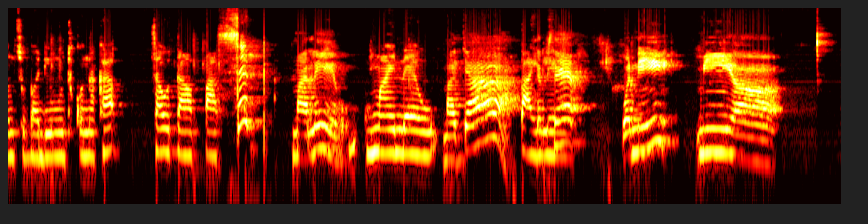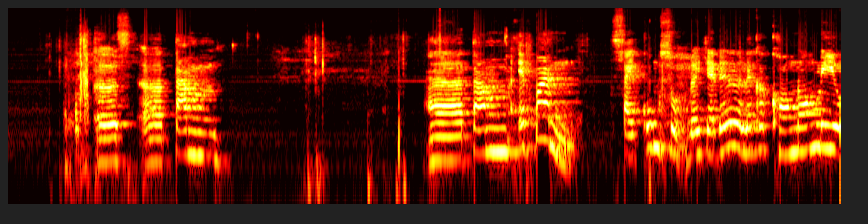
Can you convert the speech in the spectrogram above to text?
นสวัสดีทุกคนนะคะเจ้าตาปาเซ็ต มาเร็วไม่เร็วมาจ้าไปเลยแซ่บๆวันนี้มีเอ่อเอ่อเอ่อตำเอ่อตำแอปเปิ้ลใส่กุ้งสุกเลยจ้าเด้อแล้วก็ของน้องลีโอ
